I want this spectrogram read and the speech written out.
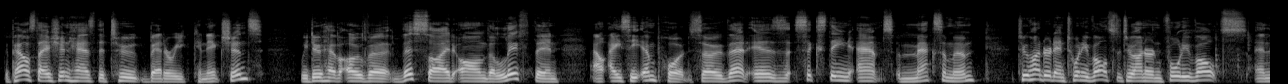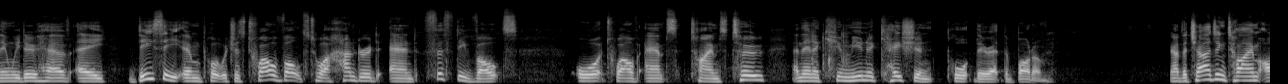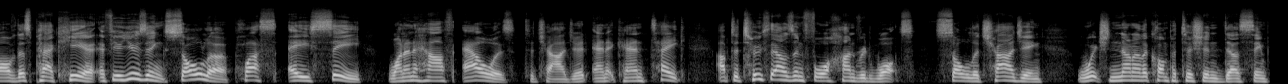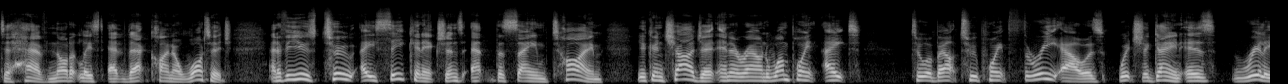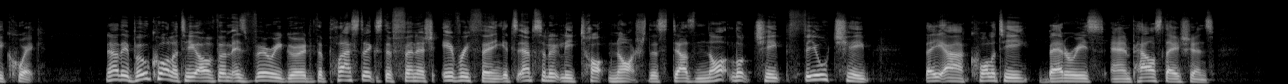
The power station has the two battery connections. We do have over this side on the left then our AC input. So that is 16 amps maximum, 220 volts to 240 volts. And then we do have a DC input, which is 12 volts to 150 volts or 12 amps times two, and then a communication port there at the bottom. Now the charging time of this pack here, if you're using solar plus AC, one and a half hours to charge it, and it can take up to 2,400 watts solar charging, which none of the competition does seem to have, not at least at that kind of wattage. And if you use two AC connections at the same time, you can charge it in around 1.8 to about 2.3 hours, which again is really quick. Now the build quality of them is very good. The plastics, the finish, everything, it's absolutely top notch. This does not look cheap, feel cheap. They are quality batteries and power stations.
